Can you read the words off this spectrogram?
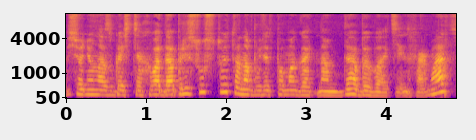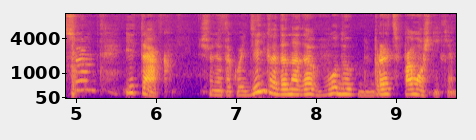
Сегодня у нас в гостях вода присутствует. Она будет помогать нам добывать информацию. Итак, сегодня такой день, когда надо воду брать в помощники.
